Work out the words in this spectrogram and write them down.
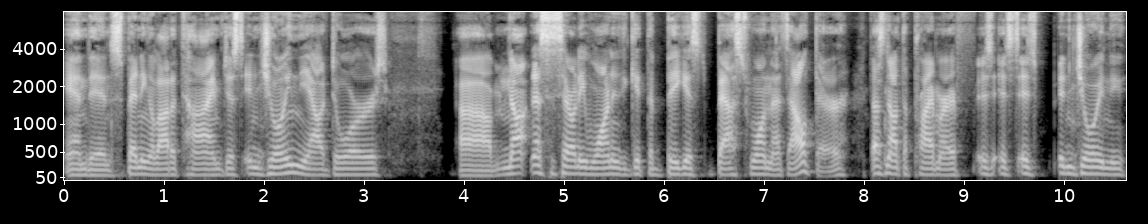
and then spending a lot of time just enjoying the outdoors. Um, not necessarily wanting to get the biggest, best one that's out there. That's not the primary. It's, it's, it's enjoying the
